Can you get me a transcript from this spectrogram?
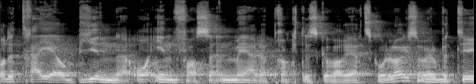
og det tredje er å begynne å innfase en mer praktisk og variert skoledag, som vil bety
